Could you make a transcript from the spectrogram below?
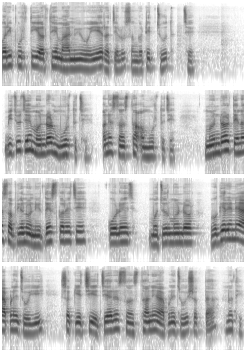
પરિપૂર્તિ અર્થે માનવીઓએ રચેલું સંગઠિત જૂથ છે. બીજું છે, મંડળ મૂર્ત છે અને સંસ્થા અમૂર્ત છે. મંડળ તેના સભ્યોનો નિર્દેશ કરે છે. કોલેજ, મજૂર મંડળ વગેરેને આપણે જોઈ શકીએ છીએ, જ્યારે સંસ્થાને આપણે જોઈ શકતા નથી.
